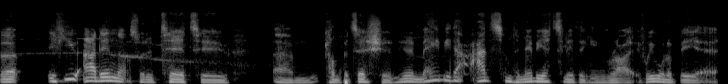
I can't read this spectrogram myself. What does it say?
but if you add in that sort of tier two um, competition, you know, maybe that adds something. Maybe Italy thinking, right, if we want to be here,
